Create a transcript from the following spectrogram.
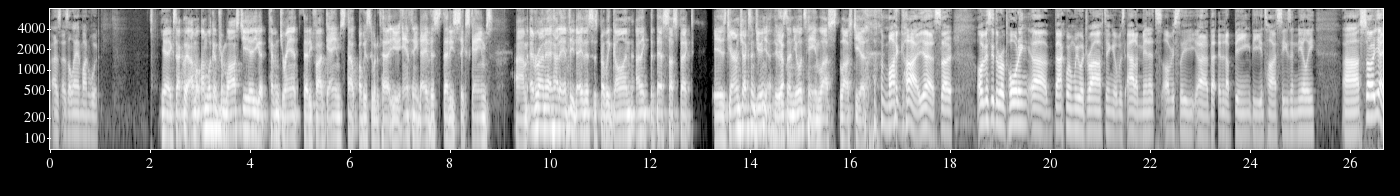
as as a landmine would. Yeah, exactly. I'm, I'm looking from last year. You got Kevin Durant, 35 games. That obviously would have hurt you. Anthony Davis, 36 games. Um, everyone that had Anthony Davis is probably gone. I think the best suspect is Jaren Jackson Jr., who Yep. was on your team last last year. My guy, yeah. So obviously the reporting uh, back when we were drafting, it was out of minutes. Obviously uh, that ended up being the entire season nearly. Uh, so yeah,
